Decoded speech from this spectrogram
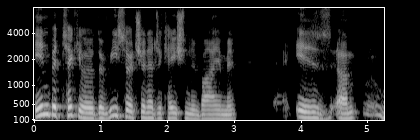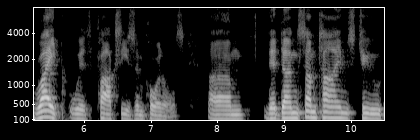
in particular, the research and education environment is um, ripe with proxies and portals. Um, they're done sometimes to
